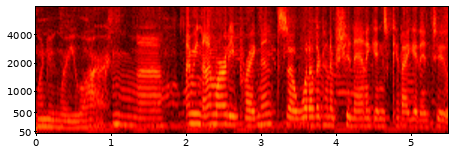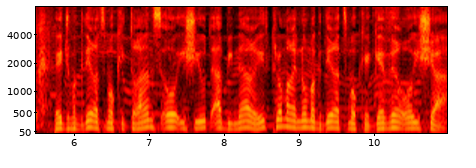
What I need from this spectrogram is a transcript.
wondering where you are. Mm, uh, I mean, I'm already pregnant, so what other kind of shenanigans can I get into? פייג' מגדיר עצמו כטרנס או אישיות א-בינארית, כלומר אינו מגדיר עצמו כגבר או אישה.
